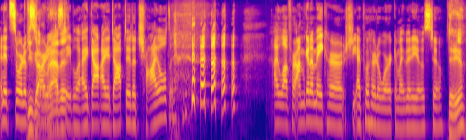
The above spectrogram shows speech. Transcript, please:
And it's sort of You starting to stabilize. I got, I adopted a child. I love her. I'm gonna make her. She. I put her to work in my videos too. do you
